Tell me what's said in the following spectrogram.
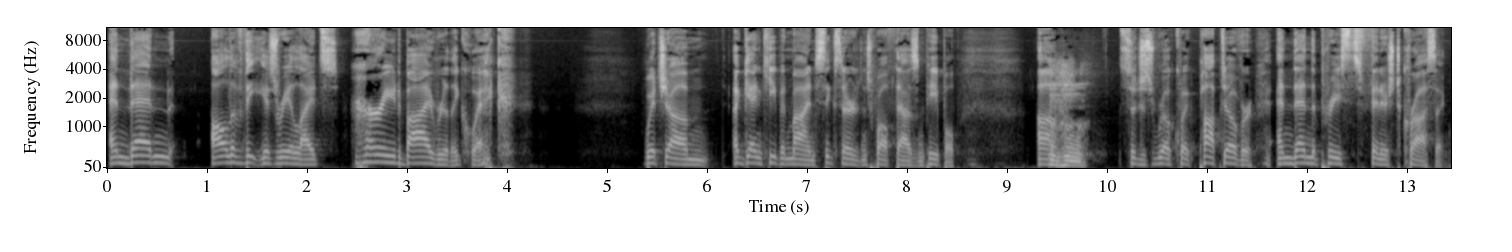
and then all of the Israelites hurried by really quick, which, um, again, keep in mind, six hundred and twelve thousand people. Um, so just real quick, popped over, and then the priests finished crossing.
